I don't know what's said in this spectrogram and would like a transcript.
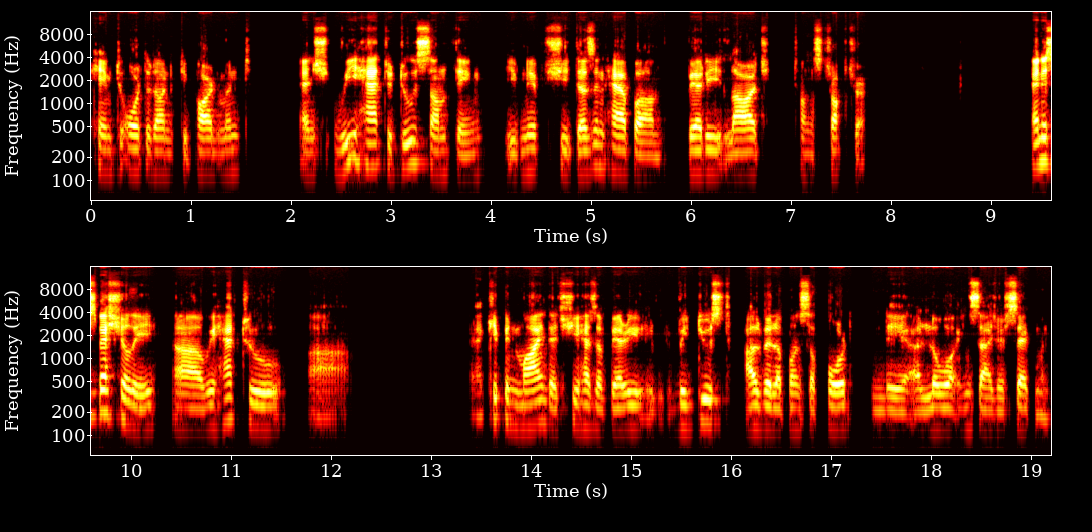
came to orthodontic department and we had to do something even if she doesn't have a um, very large tongue structure. And especially uh, we had to uh, uh, keep in mind that she has a very reduced alveolar bone support in the uh, lower incisor segment.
